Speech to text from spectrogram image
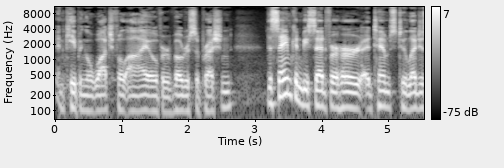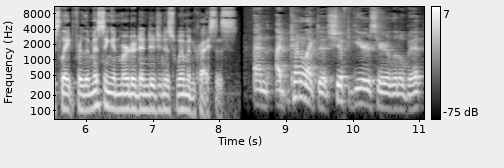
and keeping a watchful eye over voter suppression. The same can be said for her attempts to legislate for the missing and murdered Indigenous women crisis. And I'd kind of like to shift gears here a little bit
